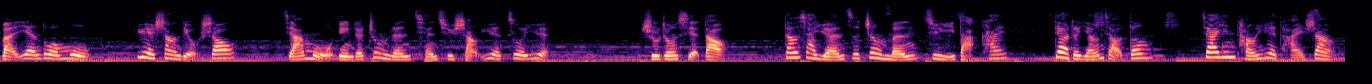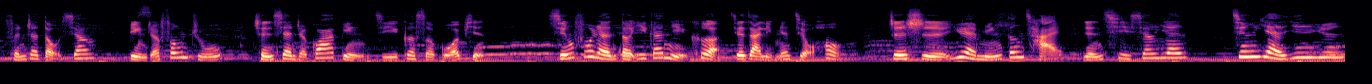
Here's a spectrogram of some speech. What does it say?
晚宴落幕，月上柳梢，贾母领着众人前去赏月作月。书中写道：当下园子正门俱已打开，吊着羊角灯。嘉荫堂月台上焚着斗香，秉着风烛，呈现着瓜饼及各色果品。邢夫人等一干女客皆在里面酒后，真是月明灯彩，人气香烟，惊艳氤氲，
